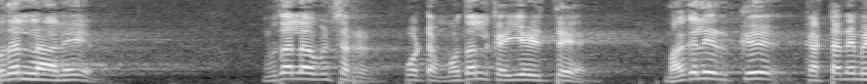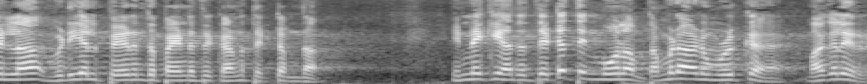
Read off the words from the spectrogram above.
முதல் நாளே முதலமைச்சர் போட்ட முதல் கையெழுத்து மகளிருக்கு கட்டணமில்லா விடியல் பேருந்து பயணத்துக்கான திட்டம் தான் இன்னைக்கு அந்த திட்டத்தின் மூலம் தமிழ்நாடு முழுக்க மகளிர்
